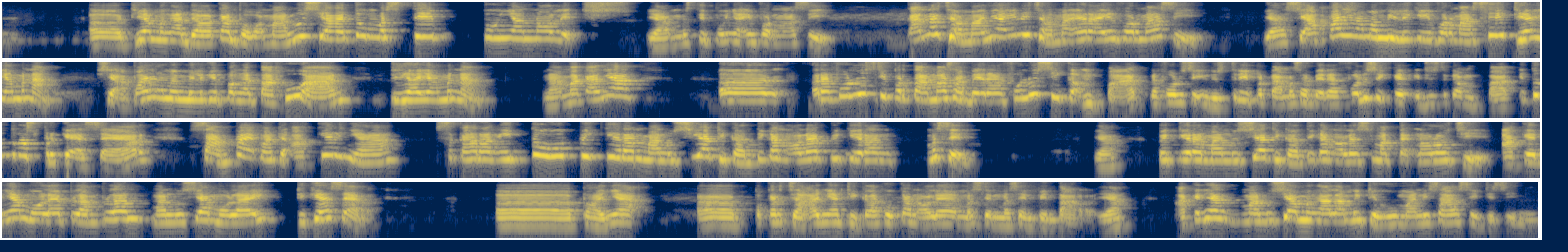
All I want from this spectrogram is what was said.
uh, dia mengandalkan bahwa manusia itu mesti punya knowledge, ya, mesti punya informasi. Karena zamannya ini zaman era informasi. Ya, siapa yang memiliki informasi dia yang menang. Siapa yang memiliki pengetahuan dia yang menang. Nah, makanya eh, revolusi pertama sampai revolusi keempat, revolusi industri pertama sampai revolusi ke industri keempat itu terus bergeser sampai pada akhirnya sekarang itu pikiran manusia digantikan oleh pikiran mesin. Ya, pikiran manusia digantikan oleh smart technology. Akhirnya mulai pelan-pelan manusia mulai digeser uh, banyak uh, pekerjaan yang dilakukan oleh mesin-mesin pintar ya Akhirnya manusia mengalami dehumanisasi di sini.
